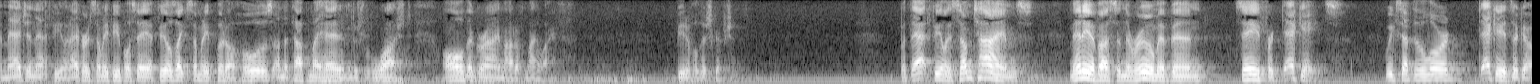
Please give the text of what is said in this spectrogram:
Imagine that feeling. I've heard so many people say it feels like somebody put a hose on the top of my head and just washed all the grime out of my life. Beautiful description. But that feeling, sometimes many of us in the room have been saved for decades. We accepted the Lord decades ago.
